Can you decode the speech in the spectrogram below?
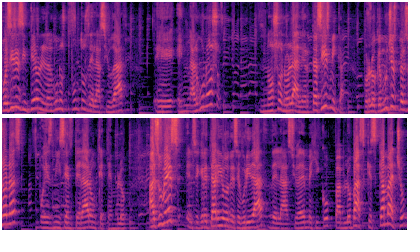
pues sí se sintieron en algunos puntos de la ciudad. Eh, en algunos no sonó la alerta sísmica, por lo que muchas personas pues ni se enteraron que tembló. A su vez, el secretario de Seguridad de la Ciudad de México, Pablo Vázquez Camacho,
